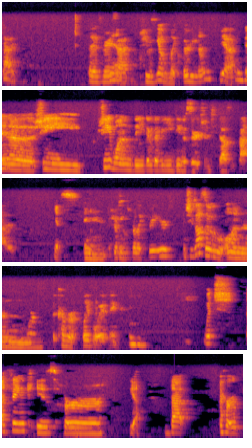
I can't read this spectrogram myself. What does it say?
died. That is very Yeah. sad. She was young, like thirty nine. Yeah, Mhm. and uh, she she won the WWE Diva Search in 2005, yes. And She was for like three years. and she was also on Four. the cover of Playboy, I think. hmm Which I think is her. Yeah. That. Her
